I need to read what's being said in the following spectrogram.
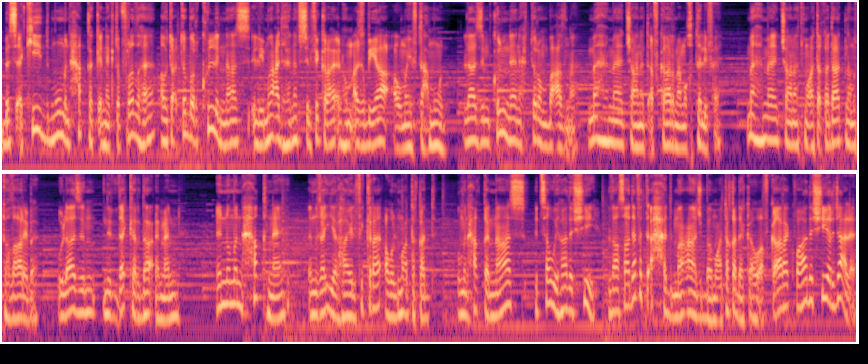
بس أكيد مو من حقك أنك تفرضها أو تعتبر كل الناس اللي ما عندها نفس الفكرة أنهم أغبياء أو ما يفتهمون. لازم كلنا نحترم بعضنا مهما كانت أفكارنا مختلفة مهما كانت معتقداتنا متضاربة. ولازم نتذكر دائما أنه من حقنا نغير هاي الفكرة أو المعتقد. ومن حق الناس تسوي هذا الشيء. إذا صادفت أحد ما عاجبه معتقدك أو أفكارك فهذا الشيء يرجع له.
